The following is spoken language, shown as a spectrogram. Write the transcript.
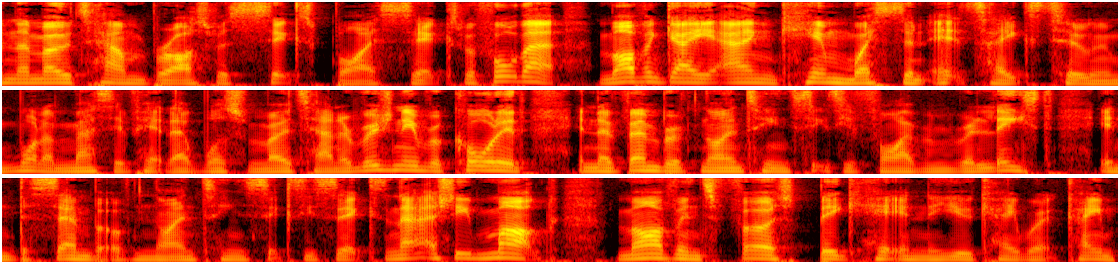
and the Motown Brass was six by six. Before that, Marvin Gaye and Kim Weston, It Takes Two, and what a massive hit that was for Motown. Originally recorded in November of 1965 and released in December of 1966, and that actually marked Marvin's first big hit in the UK, where it came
